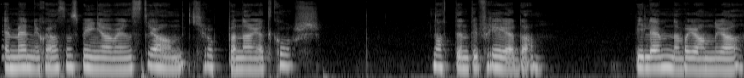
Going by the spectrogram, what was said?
En människa som springer över en strand, kroppen nära ett kors. Natten till fredag. Vi lämnar varandra,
